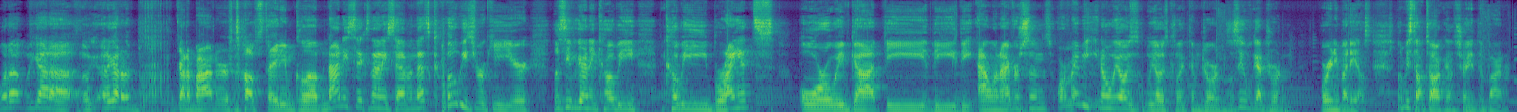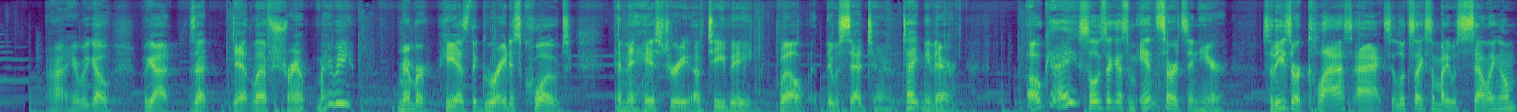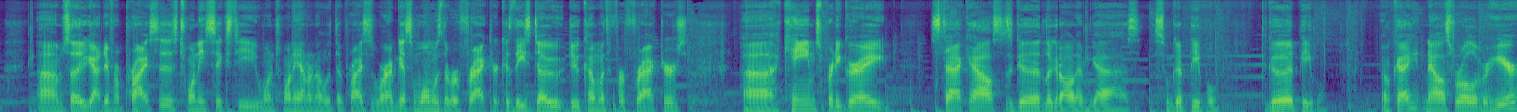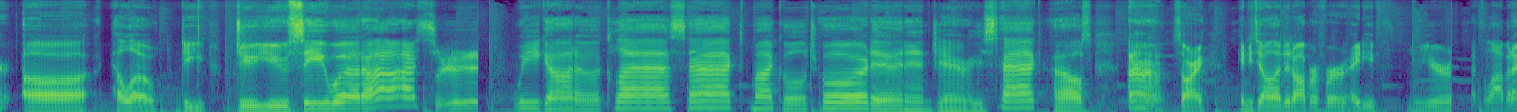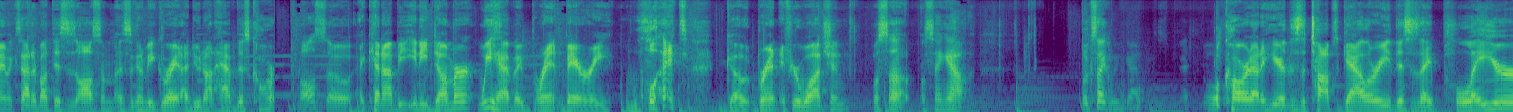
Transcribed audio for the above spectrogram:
What up? We got a I got a got a binder of Topps Stadium Club 96 97. That's Kobe's rookie year. Let's see if we got any Kobe Kobe Bryants or we've got the the the Allen Iversons or maybe you know we always we always collect them Jordans. Let's see if we got Jordan or anybody else. Let me stop talking and show you the binder. All right, here we go. We got is that Detlef Schrempf maybe? Remember, he has the greatest quote in the history of TV. Well, it was said to him. Take me there. Okay, so looks like I got some inserts in here. So these are class acts. It looks like somebody was selling them. Um, so you got different prices, 20, 60, 120. I don't know what the prices were. I'm guessing one was the refractor because these do, do come with refractors. Uh, Keem's pretty great. Stackhouse is good. Look at all them guys. Some good people. Good people. Okay, now let's roll over here. Uh, hello. Do you, do you see what I see? We got a class act, Michael Jordan and Jerry Stackhouse. Sorry, can you tell I did opera for 80 years? That's a lot, but I am excited about this. this is awesome. This is going to be great. I do not have this card. Also, can I be any dumber? We have a Brent Barry. What? Goat. Brent, if you're watching, what's up? Let's hang out. Looks like we got a special card out of here. This is a Topps Gallery. This is a player,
